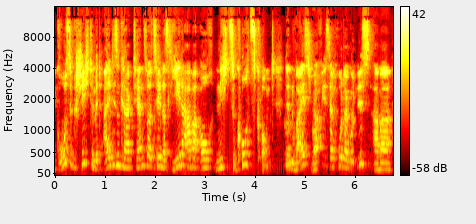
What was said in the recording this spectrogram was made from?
große Geschichte mit all diesen Charakteren zu erzählen, dass jeder aber auch nicht zu kurz kommt. Denn du mhm. weißt, Ruffy ist der Protagonist, aber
